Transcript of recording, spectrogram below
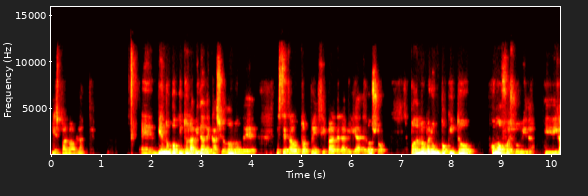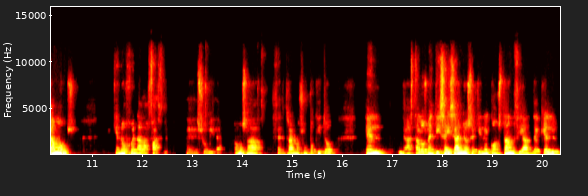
hispanohablante. Eh, viendo un poquito la vida de Casiodoro, de este traductor principal de la Biblia del Oso, podemos ver un poquito cómo fue su vida. Y digamos que no fue nada fácil eh, su vida. Vamos a centrarnos un poquito. Él, hasta los 26 años, se tiene constancia de que él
